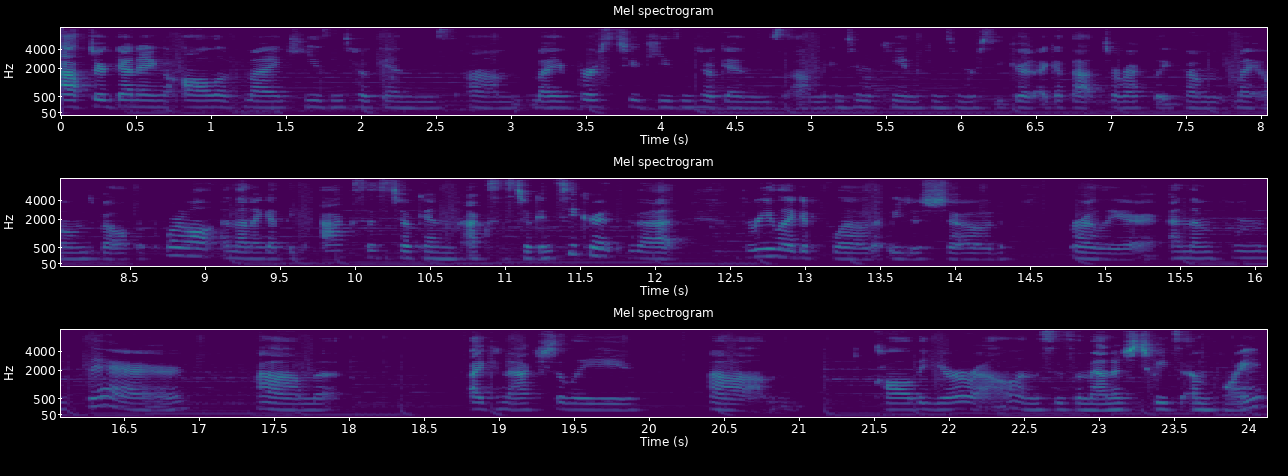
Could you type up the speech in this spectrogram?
after getting all of my keys and tokens, um, my first two keys and tokens, um, the consumer key and the consumer secret, I get that directly from my own developer portal. And then I get the access token, access token secret through that three-legged flow that we just showed earlier. And then from there, um, I can actually um, call the URL, and this is the managed tweets endpoint.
